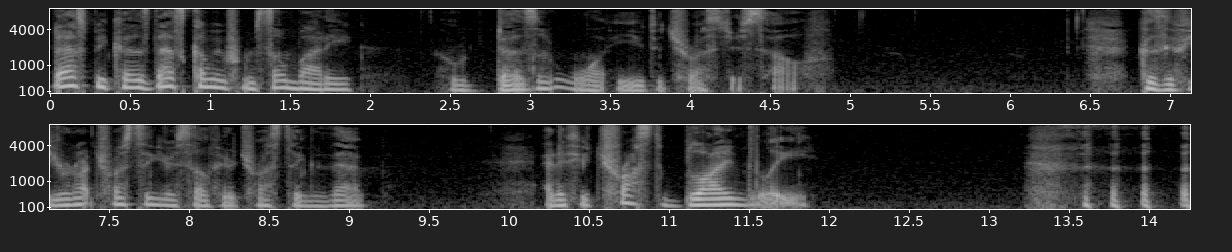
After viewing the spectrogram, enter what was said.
That's because that's coming from somebody who doesn't want you to trust yourself. Because if you're not trusting yourself, you're trusting them. And if you trust blindly,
